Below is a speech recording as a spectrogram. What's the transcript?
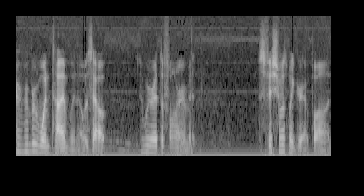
I remember one time when I was out and we were at the farm and I was fishing with my grandpa and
